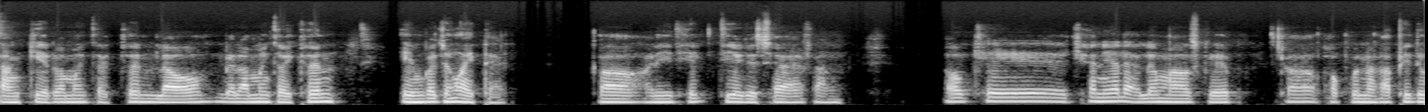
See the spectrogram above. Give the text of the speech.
สังเกตว่ามันเกิดขึ้นแล้ว เวลามันเกิดขึ้นเอ็มก็จะห่วยแตกก็อันนี้ที่ที่อยากจะแชร์ให้ฟัง โอเค แค่นี้แหละเรื่อง mouse grip ก็ขอบคุณนะครับที่ดู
